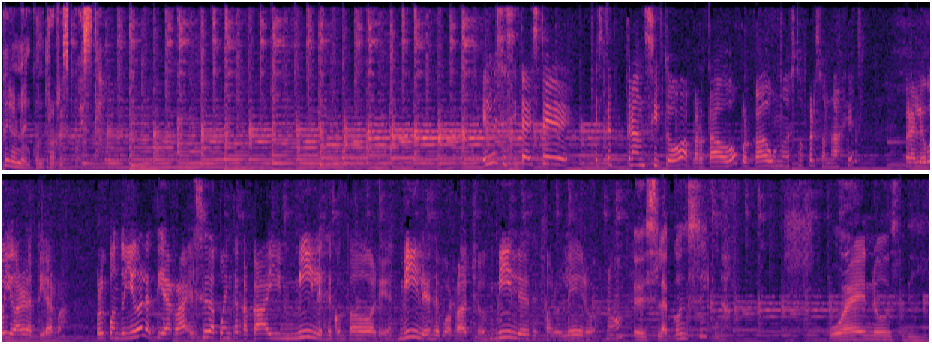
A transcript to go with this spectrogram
pero no encontró respuesta. Él necesita este, este tránsito apartado por cada uno de estos personajes para luego llegar a la Tierra. Porque cuando llega a la Tierra, él se da cuenta que acá hay miles de contadores, miles de borrachos, miles de faroleros, ¿no? Es la consigna. Buenos días.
